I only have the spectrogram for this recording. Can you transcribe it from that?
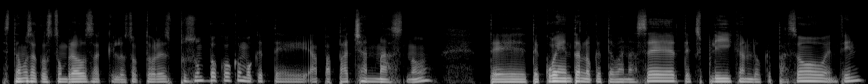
estamos acostumbrados a que los doctores pues un poco como que te apapachan más, ¿no? Te, te cuentan lo que te van a hacer, te explican lo que pasó, en fin.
